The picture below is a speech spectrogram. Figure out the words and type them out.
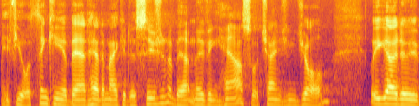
if you're thinking about how to make a decision about moving house or changing job, we go to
